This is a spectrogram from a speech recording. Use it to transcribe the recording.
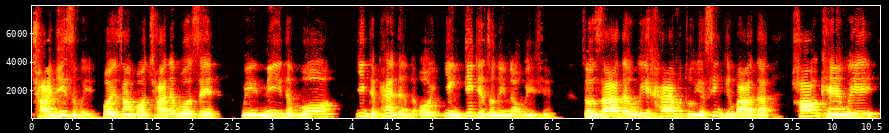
Chinese way. For example, China will say we need more independent or indigenous innovation. So that we have to think about how can we,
